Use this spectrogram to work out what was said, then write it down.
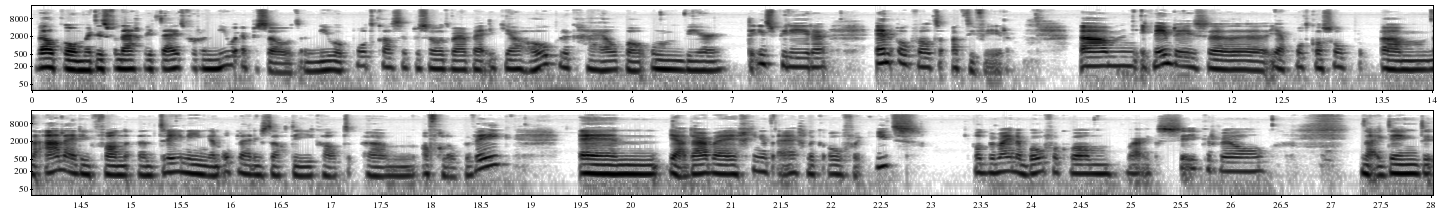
Welkom, het is vandaag weer tijd voor een nieuwe episode, een nieuwe podcast-episode waarbij ik jou hopelijk ga helpen om weer te inspireren en ook wel te activeren. Um, ik neem deze ja, podcast op um, naar aanleiding van een training, een opleidingsdag die ik had um, afgelopen week. En ja, daarbij ging het eigenlijk over iets wat bij mij naar boven kwam, waar ik zeker wel, nou, ik denk dat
